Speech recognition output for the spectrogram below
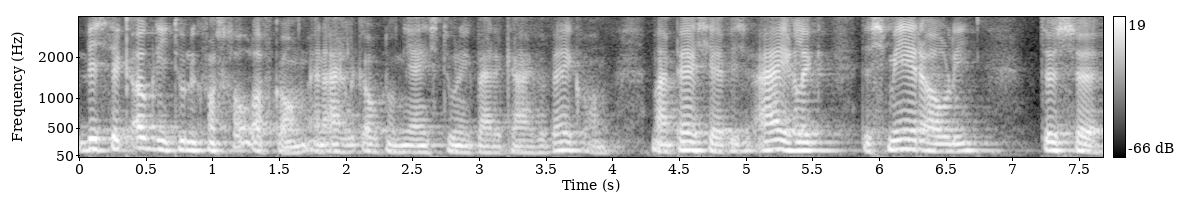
wist ik ook niet toen ik van school afkwam. En eigenlijk ook nog niet eens toen ik bij de KNVB kwam. Maar perschef is eigenlijk de smeerolie tussen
